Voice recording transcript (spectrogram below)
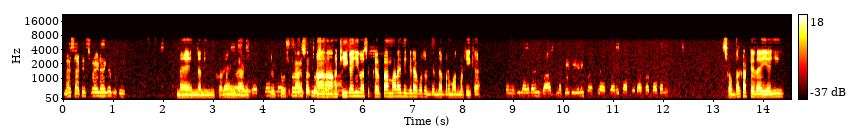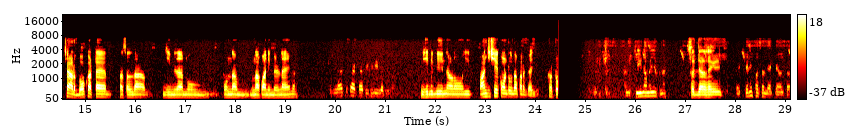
ਮੈਂ ਸੈਟੀਸਫਾਈਡ ਹੈਗਾ ਤੁਸੀਂ? ਮੈਂ ਇੰਨਾ ਨਹੀਂ ਪੜਿਆ ਨਹੀਂ ਜੀ ਸੰਤੁਸ਼ਟ ਹੋ? ਹਾਂ ਹਾਂ ਹਾਂ ਠੀਕ ਹੈ ਜੀ ਬਸ ਕਿਰਪਾ ਮਹਾਰਾਜ ਦੀ ਜਿਹੜਾ ਕੁਝ ਦਿੰਦਾ ਪਰਮਾਤਮਾ ਠੀਕ ਹੈ ਤੁਹਾਨੂੰ ਕੀ ਲੱਗਦਾ ਵੀ ਬਾਸਮਤੀ ਦੀ ਜਿਹੜੀ ਫਸਲ ਹੈ ਇਸ ਵਾਰੀ ਘਾਟੇ ਦਾ ਸੌਦਾ ਤਾਂ ਸੌਦਾ ਘਾਟੇ ਦਾ ਹੀ ਹੈ ਜੀ ਝਾੜ ਬਹੁਤ ਘੱਟ ਹੈ ਫਸਲ ਦਾ। ਜ਼ਿਮੀਂਦਾਰ ਨੂੰ ਉਹਨਾਂ ਮੁਨਾਫਾ ਨਹੀਂ ਮਿਲਣਾ ਹੈਗਾ। ਕਿੰਨਾ ਕੁ ਘਾਟਾ ਪਿਛਲੀ ਵਾਰੀ? ਨਾਲੋਂ? ਪਿਛਲੀ ਵੀ ਨਾਲੋਂ ਜੀ 5-6 ਕੁਇੰਟਲ ਦਾ ਫ਼ਰਕ ਹੈ ਜੀ ਘੱਟੋ। ਹਾਂਜੀ ਕੀ ਨਾਮ ਹੈ ਜੀ ਆਪਣਾ? ਸੱਜਣ ਸਿੰਘ ਜੀ। ਕਿਹੜੀ ਫਸਲ ਲੈ ਕੇ ਆਏ ਸਰ?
